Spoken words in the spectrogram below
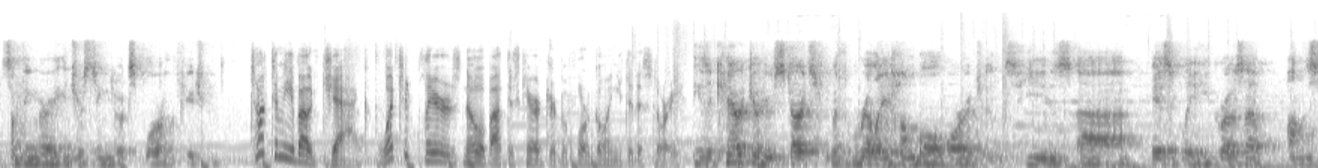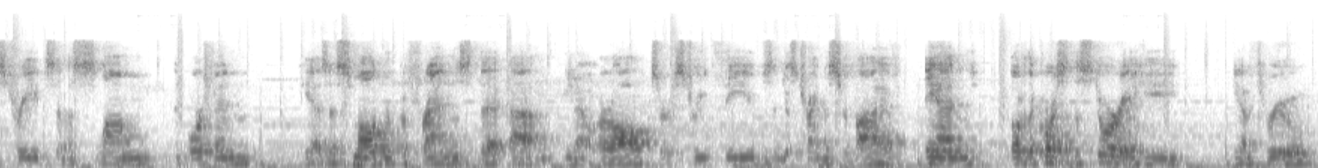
something very interesting to explore in the future. Talk to me about Jack. What should players know about this character before going into this story? He's a character who starts with really humble origins. He's uh, basically, he grows up on the streets in a slum, an orphan. He has a small group of friends that, um, you know, are all sort of street thieves and just trying to survive. And over the course of the story, he, you know, through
